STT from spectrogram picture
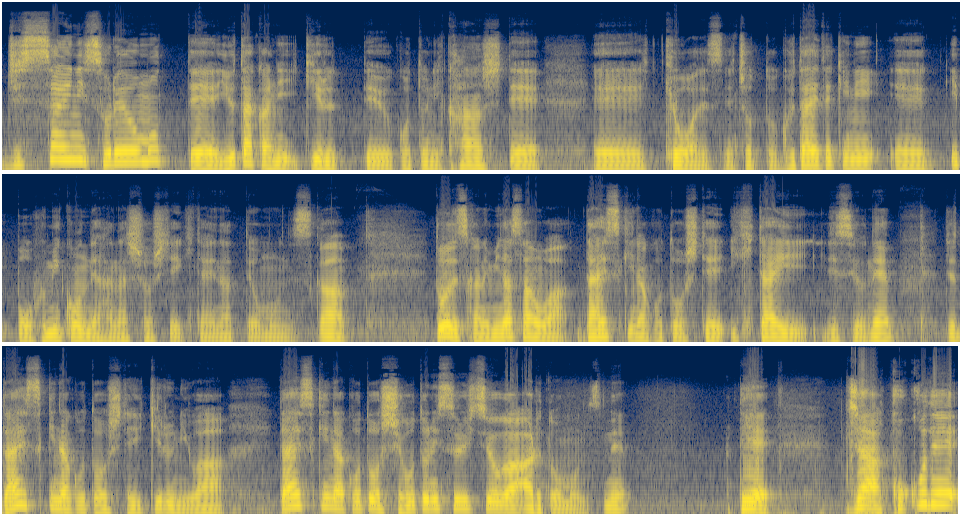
実際にそれをもって豊かに生きるっていうことに関して、えー今日はですねちょっと具体的に、えー一歩を踏み込んで話をしていきたいなって思うんですがどうですかね？皆さんは大好きなことをしていきたいですよね。で大好きなことをして生きるには大好きなことを仕事にする必要があると思うんですね。でじゃあここで、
